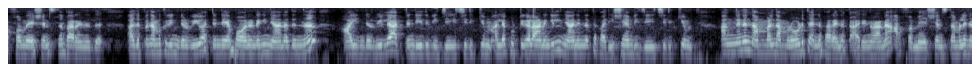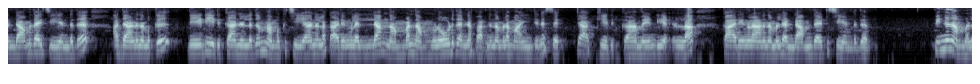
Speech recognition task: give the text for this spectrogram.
അഫർമേഷൻസ് എന്ന് പറയുന്നത്. അതിപ്പോൾ നമുക്കൊരു ഇന്റർവ്യൂ അറ്റൻഡ് ചെയ്യാൻ പോകാനുണ്ടെങ്കിൽ ഞാനതിന്ന് ആ ഇന്റർവ്യൂവിൽ അറ്റൻഡ് ചെയ്ത് വിജയിച്ചിരിക്കും. അല്ല കുട്ടികളാണെങ്കിൽ ഞാൻ ഇന്നത്തെ പരീക്ഷ ഞാൻ വിജയിച്ചിരിക്കും. അങ്ങനെ നമ്മൾ നമ്മളോട് തന്നെ പറയുന്ന കാര്യങ്ങളാണ് അഫമേഷൻസ് നമ്മൾ രണ്ടാമതായി ചെയ്യേണ്ടത് അതാണ് നമുക്ക് നേടിയെടുക്കാനുള്ളതും നമുക്ക് ചെയ്യാനുള്ള കാര്യങ്ങളെല്ലാം നമ്മൾ നമ്മളോട് തന്നെ പറഞ്ഞ് നമ്മളെ മൈൻഡിനെ സെറ്റാക്കി എടുക്കാൻ വേണ്ടിയുള്ള കാര്യങ്ങളാണ് നമ്മൾ രണ്ടാമതായിട്ട് ചെയ്യേണ്ടത്. പിന്നെ നമ്മൾ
